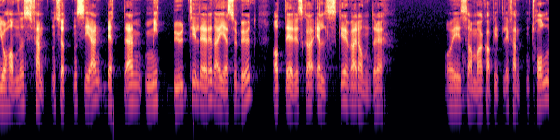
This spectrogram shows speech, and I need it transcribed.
Johannes 15, 17 sier han dette er mitt bud til dere, det er Jesu bud, at dere skal elske hverandre. Og i samme kapittel i 15, 12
